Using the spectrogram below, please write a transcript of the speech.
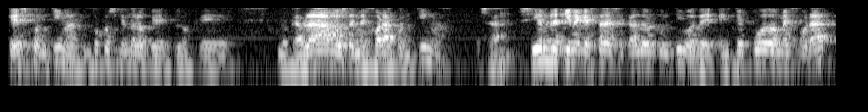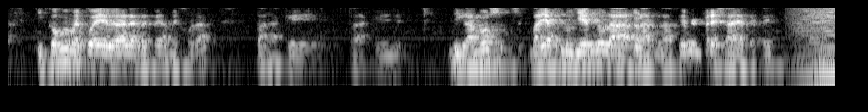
que es continua, un poco siguiendo lo que, lo que, lo que hablábamos de mejora continua. O sea, siempre tiene que estar ese caldo de cultivo de en qué puedo mejorar y cómo me puede ayudar el RP a mejorar para que, para que digamos, vaya fluyendo la, la relación empresa-RP.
